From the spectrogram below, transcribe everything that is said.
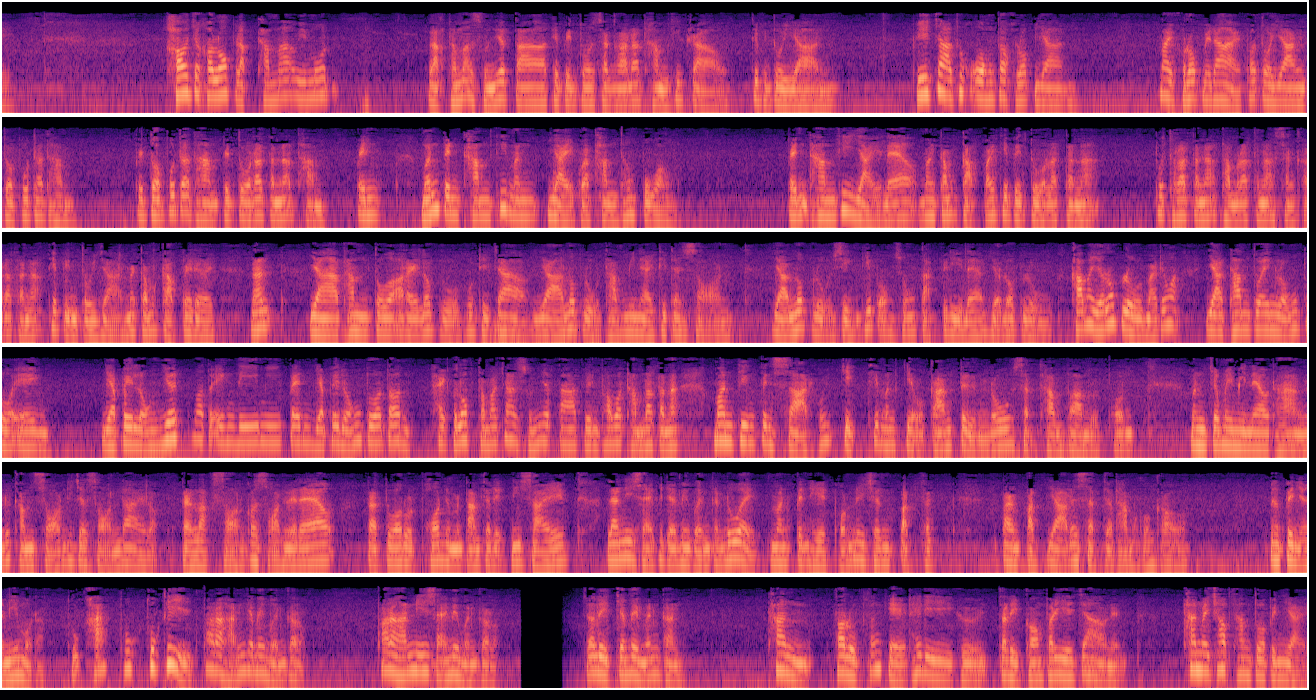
เขาจะเคารพหลักธรรมวิมุตติ หลักธรรมสุญญาตาที่เป็นตัวสังขารธรรมที่กล่าว ที่เป็นตัวยานพระเจ้าทุกองค์ต้องครบยานไม่ครบไม่ได้ เพราะตัวยานเป็นตัวพุทธธรรม เป็นตัวพุทธธรรม เป็นตัวรัตนธรรม เป็นเหมือนเป็นธรรมที่มันใหญ่กว่าธรรมทั้งปวง เป็นธรรมที่ใหญ่แล้วมันกำกับไว้ที่เป็นตัวรัตนะ พุทธรัตนะธรรมรัตนะสังขรัตนะที่เป็นตัวใหญ่ไม่กำกับไปเลย นั้นอย่าทำตัวอะไรลบหลู่พุทธเจ้า อย่าลบหลู่ธรรมมินัยที่ท่านสอน อย่าลบหลู่สิ่งที่พระองค์ทรงตัดไปดีแล้ว อย่าลบหลู่คำว่าอย่าลบหลู่หมายถึงว่า อย่าทำตัวเองหลงตัวเอง อย่าไปหลงยึดว่าตัวเองดีมีเป็น อย่าไปหลงตัวตนให้เคารพธรรมชาติสุญญตาเป็นภาวธรรมรัตนะ มันจริงเป็นศาสตร์ของจิตที่มันเกี่ยวกับการตื่นรู้สัจธรรมความหลุดพ้น มันจะไม่มีแนวทางหรือคำสอนที่จะสอนได้หรอกแต่หลักสอนก็สอนไว้แล้วแต่ตัวหลุดพ้นเนี่ยมันตามจริตนิสัย และนิสัยก็จะไม่เหมือนกันด้วย มันเป็นเหตุผลในเชิงปัจ จัยปัจญาและสัจธรรมของเขามันเป็นอย่างนี้หมดอะทุกครั้งทุกทุกที่พระอรหันต์จะไม่เหมือนกันหรอกพระอรหันต์นิสัยไม่เหมือนกันหรอกจริตจะไม่เหมือนกัน ท่านสรุปสังเกตให้ดีคือจริตของพระเยเจ้าเนี่ย ท่านไม่ชอบทำตัวเป็นใหญ่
